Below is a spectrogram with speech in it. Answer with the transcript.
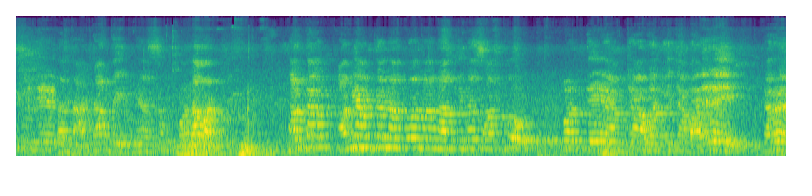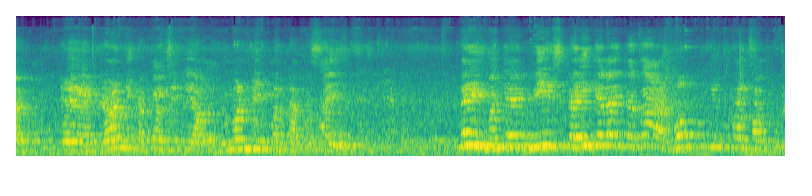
म्हणजे नाकारता येत नाही असं मला वाटतं अर्थात आम्ही आमच्या नातवांना नातींना सांगतो पण ते आमच्या आवाजाच्या बाहेर आहे कारण ते beyond the capacity of human being म्हणतात तसं आहे नाही म्हणजे मी स्टडी केलाय त्याचा अनुभव मी तुम्हाला सांगतो?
